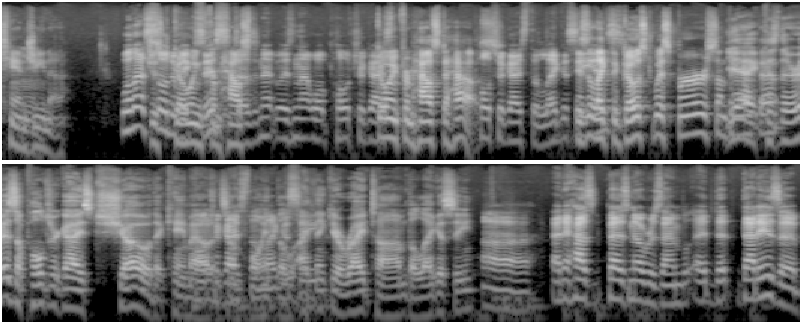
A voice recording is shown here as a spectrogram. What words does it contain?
tangina well, that just sort of going from exists, house- doesn't it? Isn't that what Poltergeist? going from house to house. Poltergeist the Legacy. Is it like the Ghost Whisperer or something Yeah, because that? there is a Poltergeist show that came out at some Poltergeist, The point. The- I think you're right, Tom. The Legacy. Uh, and it has bears no resemblance. That that is a.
